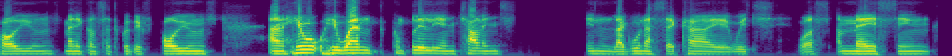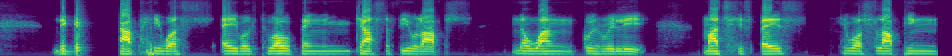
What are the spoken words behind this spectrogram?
podiums, many consecutive podiums, and he he went completely unchallenged in Laguna Seca, which was amazing. The gap he was able to open in just a few laps. No one could really match his pace. He was lapping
